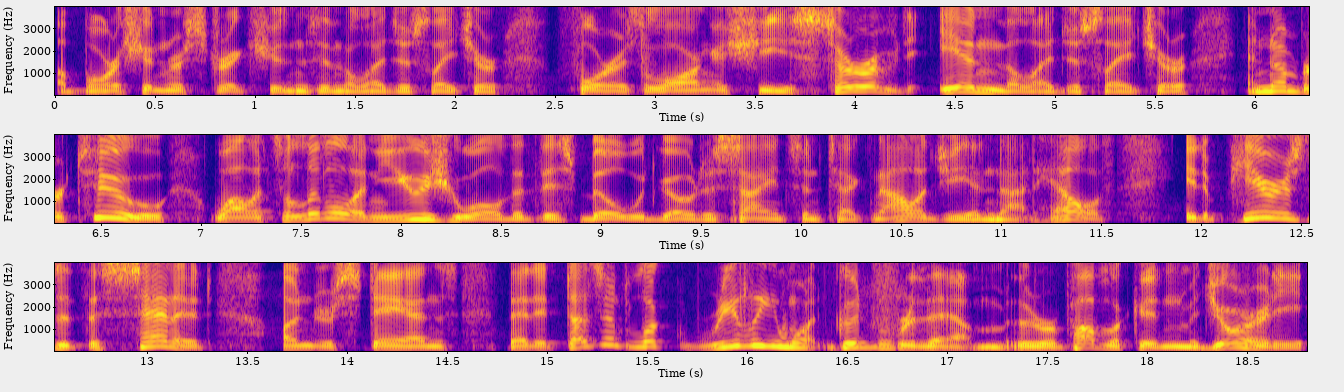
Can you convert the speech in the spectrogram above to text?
abortion restrictions in the legislature for as long as she's served in the legislature. And number two, while it's a little unusual that this bill would go to science and technology and not health, it appears that the Senate understands that it doesn't look really good for them, the Republican majority,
